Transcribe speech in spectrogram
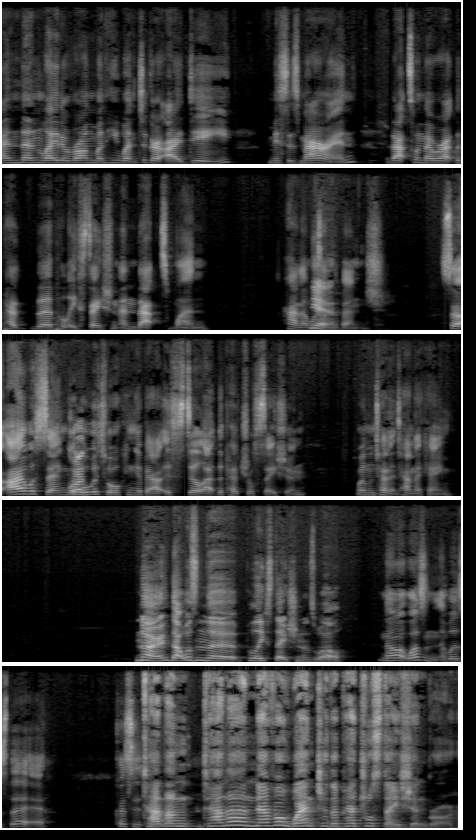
And then later on, when he went to go ID Mrs. Marin, that's when they were at the pe- the police station, and that's when Hanna was Yeah. at the bench. So I was saying what But- we were talking about is still at the petrol station when Lieutenant Tanner came. No, that was in the police station as well. No, it wasn't. It was there. Because Tanner, Tanner never went to the petrol station, bro.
